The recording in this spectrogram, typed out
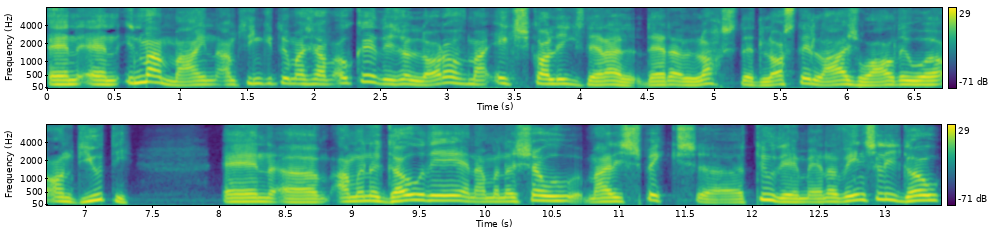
and and in my mind, I'm thinking to myself, okay, there's a lot of my ex-colleagues that are that are lost, that lost their lives while they were on duty, and um, I'm gonna go there and I'm gonna show my respects uh, to them, and eventually go,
